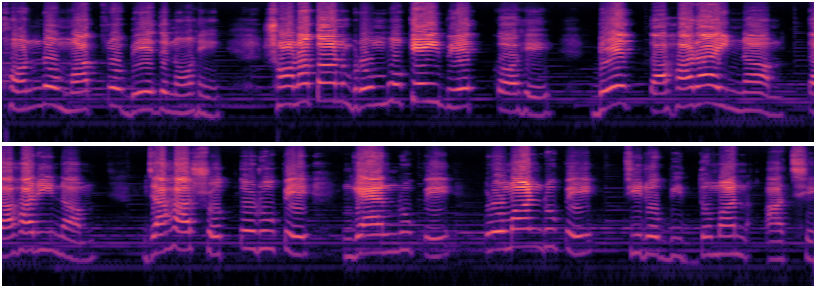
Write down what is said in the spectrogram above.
খণ্ড মাত্র বেদ নহে, সনাতন ব্রহ্মকেই বেদ কহে। বেদ তাহারাই নাম, তাহারই নাম। যাহা সত্যরূপে, জ্ঞানরূপে, প্রমাণরূপে চিরবিদ্যমান আছে।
